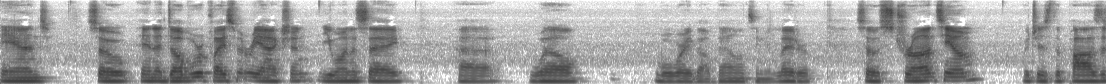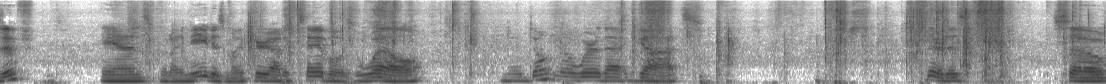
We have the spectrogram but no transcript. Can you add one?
And so in a double replacement reaction, you want to say uh, well, we'll worry about balancing it later. So strontium, which is the positive, and what I need is my periodic table as well. And I don't know where that got. There it is. So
